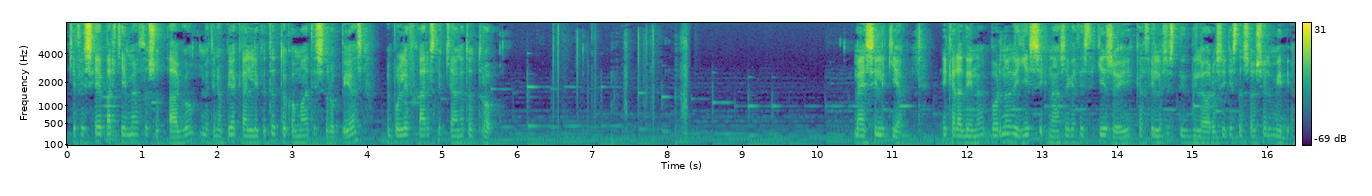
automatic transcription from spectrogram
και φυσικά υπάρχει και η μέθοδος ο τάγκο με την οποία καλύπτεται το κομμάτι τη ισορροπίας με πολύ ευχάριστο και άνετο τρόπο. Μέση ηλικία. Η καραντίνα μπορεί να οδηγήσει συχνά σε καθιστική ζωή, καθήλωση στην τηλεόραση και στα social media.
